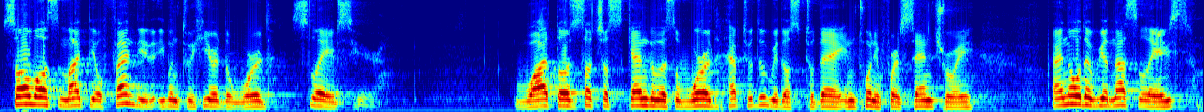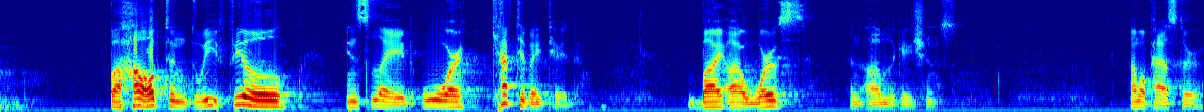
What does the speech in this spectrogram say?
Some of us might be offended even to hear the word slaves here. What does such a scandalous word have to do with us today in 21st century? I know that we are not slaves, but how often do we feel enslaved or captivated by our works and obligations? I'm a pastor.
